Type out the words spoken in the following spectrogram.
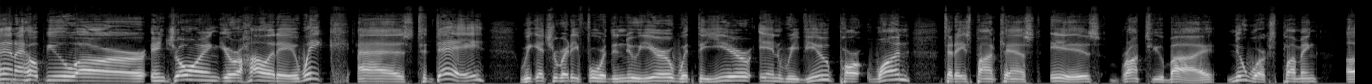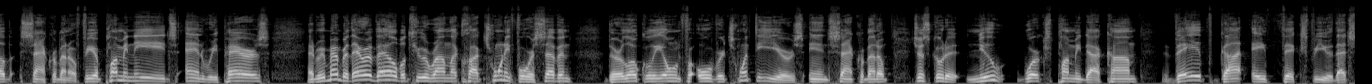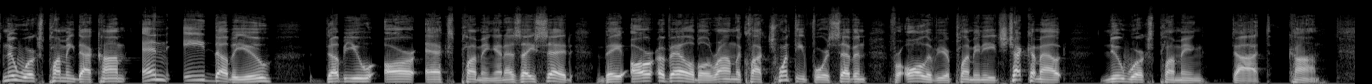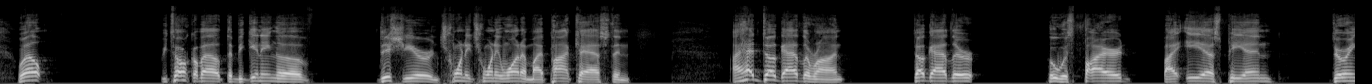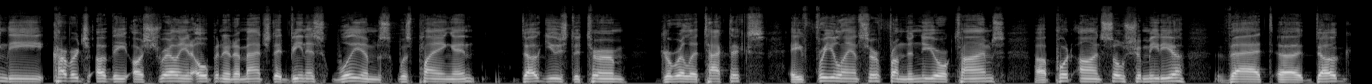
I hope you are enjoying your holiday week as today we get you ready for the new year with the year in review, part one. Today's podcast is brought to you by New Works Plumbing of Sacramento for your plumbing needs and repairs. And remember, they're available to you around the clock 24 7. They're locally owned for over 20 years in Sacramento. Just go to newworksplumbing.com. They've got a fix for you. That's newworksplumbing.com, N E W. WRX Plumbing. And as I said, they are available around the clock 24 7 for all of your plumbing needs. Check them out, newworksplumbing.com. Well, we talk about the beginning of this year in 2021 in my podcast, and I had Doug Adler on. Doug Adler, who was fired by ESPN during the coverage of the Australian Open in a match that Venus Williams was playing in. Doug used the term guerrilla tactics. A freelancer from the New York Times uh, put on social media that uh, Doug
